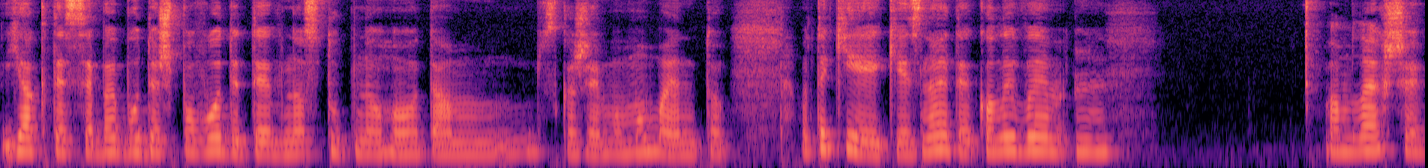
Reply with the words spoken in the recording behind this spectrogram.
як ти себе будеш поводити в наступного там, скажімо, моменту. Отакі якісь, знаєте, коли ви. Вам легше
